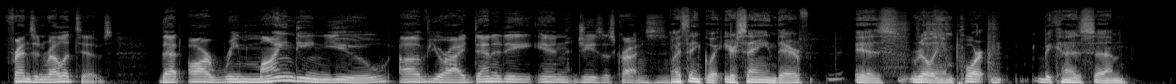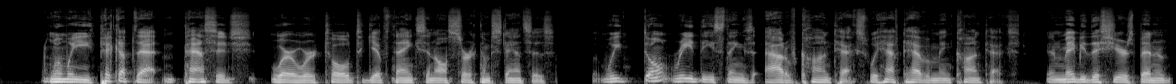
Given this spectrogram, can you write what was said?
friends, and relatives? That are reminding you of your identity in Jesus Christ. Mm-hmm. I think what you're saying there is really important because um, when we pick up that passage where we're told to give thanks in all circumstances, we don't read these things out of context. We have to have them in context. and maybe this year's been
